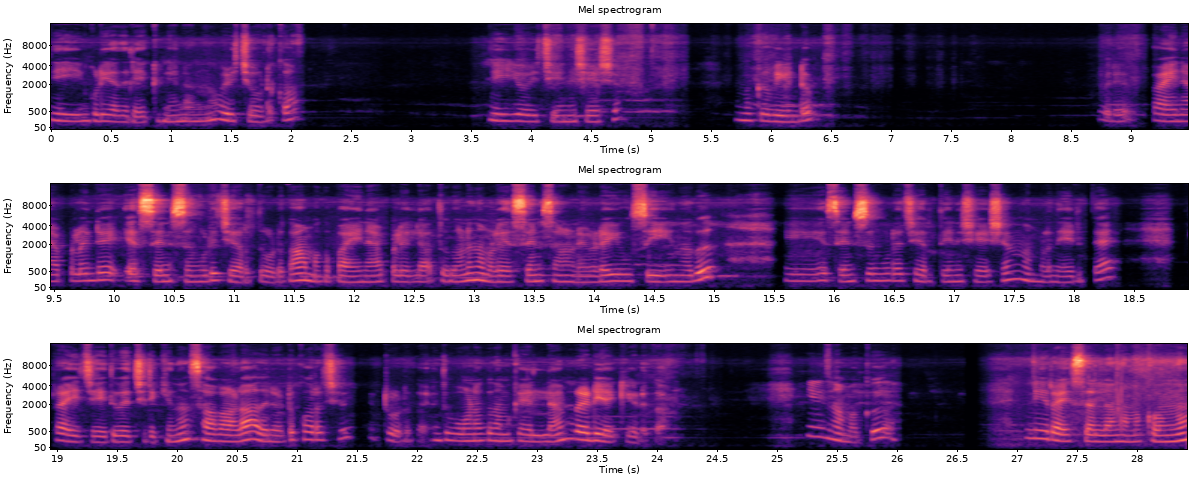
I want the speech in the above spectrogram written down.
നെയ്യും കൂടി അതിലേക്ക് ഇങ്ങനെ ഒന്ന് ഒഴിച്ചു കൊടുക്കാം. നെയ്യ് ഒഴിച്ചതിന് ശേഷം നമുക്ക് വീണ്ടും ഒരു പൈനാപ്പിളിന്റെ എസെൻസും കൂടി ചേർത്ത് കൊടുക്കാം. നമുക്ക് പൈനാപ്പിൾ ഇല്ലാത്തതുകൊണ്ട് നമ്മൾ എസെൻസ് ആണ് ഇവിടെ യൂസ് ചെയ്യുന്നത്. ഈ എസെൻസും കൂടെ ചേർത്തതിന് ശേഷം നമ്മൾ നേരത്തെ ഫ്രൈ ചെയ്ത് വെച്ചിരിക്കുന്ന സവാള അതിലോട്ട് കുറച്ച് ഇട്ട് കൊടുക്കാം. ഇത് പോണക്ക് നമുക്ക് എല്ലാം റെഡിയാക്കി എടുക്കാം. ഇനി നമുക്ക് ഇനി റൈസ് എല്ലാം നമുക്കൊന്ന്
